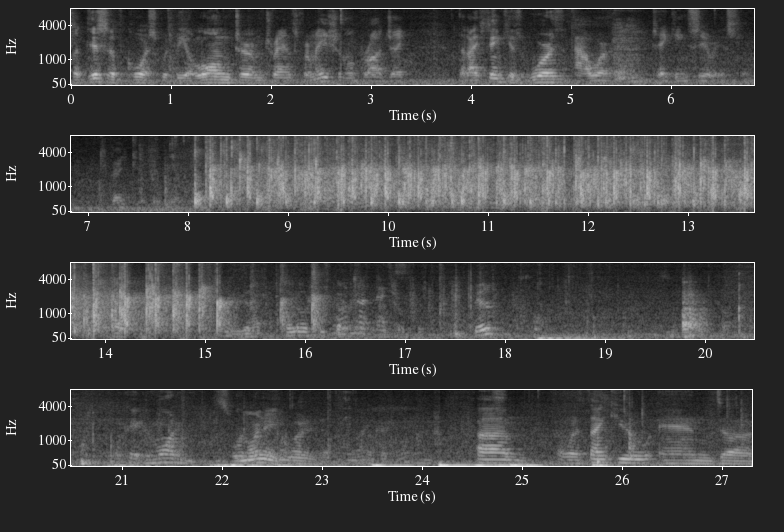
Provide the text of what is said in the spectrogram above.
But this, of course, would be a long-term transformational project that I think is worth our taking seriously. Thank you. Not next. Bill? Okay, good morning. Good morning. Good morning. Um, I want to thank you, and uh,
